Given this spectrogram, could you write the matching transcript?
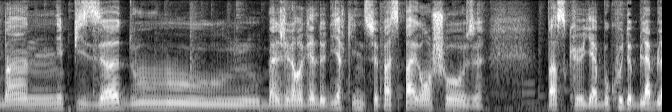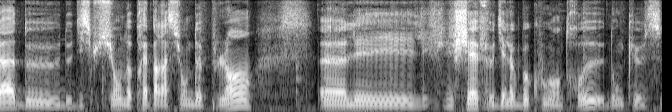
Ben, un épisode où ben, j'ai le regret de dire qu'il ne se passe pas grand chose. Parce qu'il y a beaucoup de blabla, de, de discussions, de préparation de plans. Les, chefs dialoguent beaucoup entre eux, donc ce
